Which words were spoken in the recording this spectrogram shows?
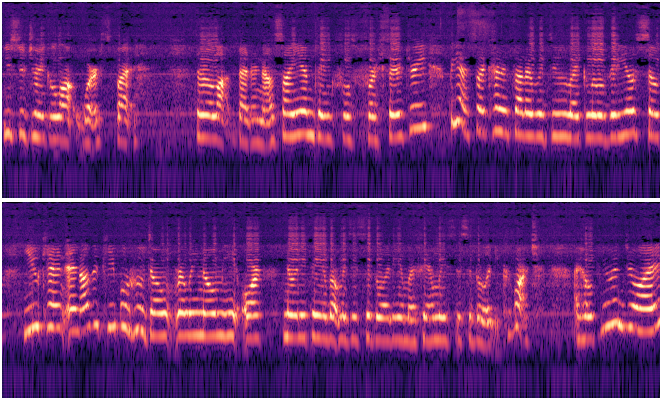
used to drag a lot worse, but they're a lot better now. So I am thankful for surgery. But yeah, so I kind of thought I would do like a little video so you can, and other people who don't really know me or know anything about my disability and my family's disability could watch. I hope you enjoy.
